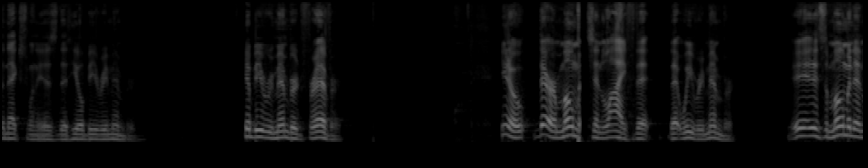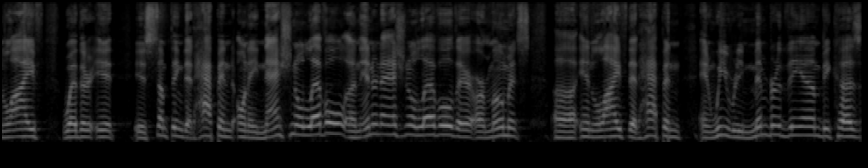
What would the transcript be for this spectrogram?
The next one is that he'll be remembered. He'll be remembered forever. You know, there are moments in life that, that we remember. It's a moment in life, whether it is something that happened on a national level, an international level. There are moments uh, in life that happen, and we remember them because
